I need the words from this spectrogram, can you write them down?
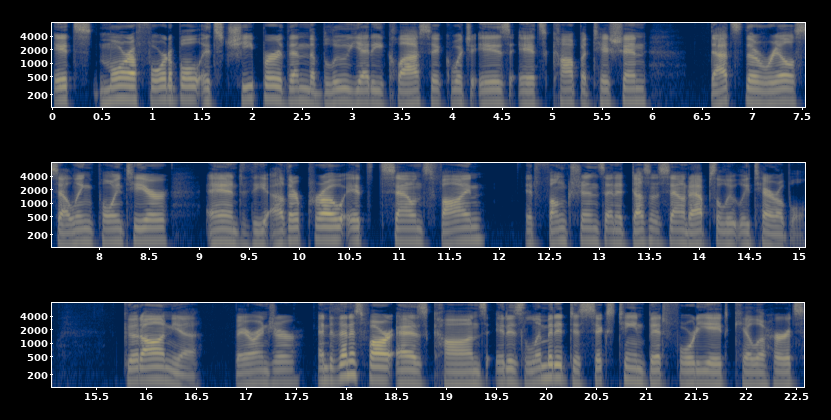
it's more affordable. It's cheaper than the Blue Yeti Classic, which is its competition. That's the real selling point here. And the other pro, it sounds fine, it functions, and it doesn't sound absolutely terrible. Good on ya, Behringer. And then, as far as cons, it is limited to 16 bit 48 kilohertz.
